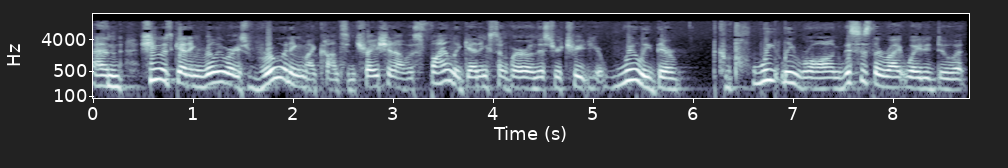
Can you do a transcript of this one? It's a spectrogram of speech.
And she was getting really worried, ruining my concentration. I was finally getting somewhere on this retreat. Really, they're completely wrong. This is the right way to do it.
